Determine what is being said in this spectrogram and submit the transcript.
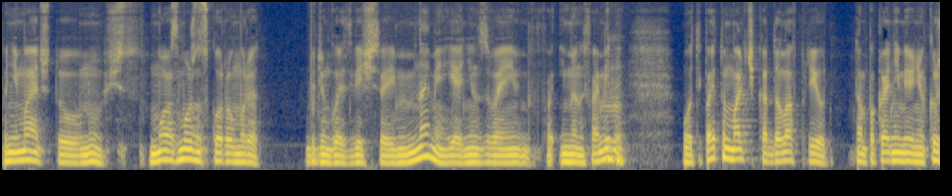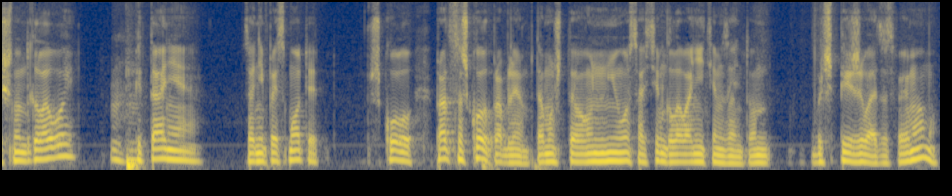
понимает, что, ну, возможно, скоро умрет. Будем говорить вещи своими именами, я не называю имен и фамилии. Угу. Вот, и поэтому мальчика отдала в приют. Там, по крайней мере, у него крыша над головой, угу. питание, за ним присмотрят, в школу. Правда, со школы проблема, потому что у него совсем голова не тем занята. Он больше переживает за свою маму,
